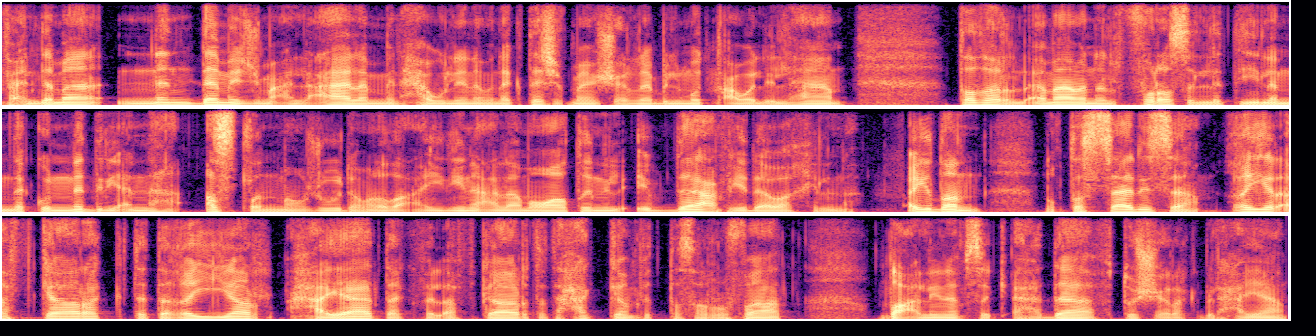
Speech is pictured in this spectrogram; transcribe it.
فعندما نندمج مع العالم من حولنا ونكتشف ما يشعرنا بالمتعة والإلهام تظهر أمامنا الفرص التي لم نكن ندري أنها أصلا موجودة ونضع أيدينا على مواطن الإبداع في دواخلنا. أيضا النقطة السادسة غير أفكارك تتغير حياتك في الأفكار تتحكم في التصرفات ضع لنفسك أهداف تشعرك بالحياة.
